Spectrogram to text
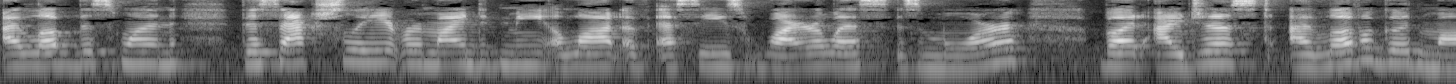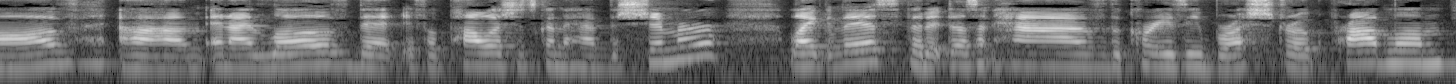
I love this one. This actually reminded me a lot of Essie's Wireless is More, but I just, I love a good mauve, um, and I love that if a polish is gonna have the shimmer like this, that it doesn't have the crazy brush stroke problem.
